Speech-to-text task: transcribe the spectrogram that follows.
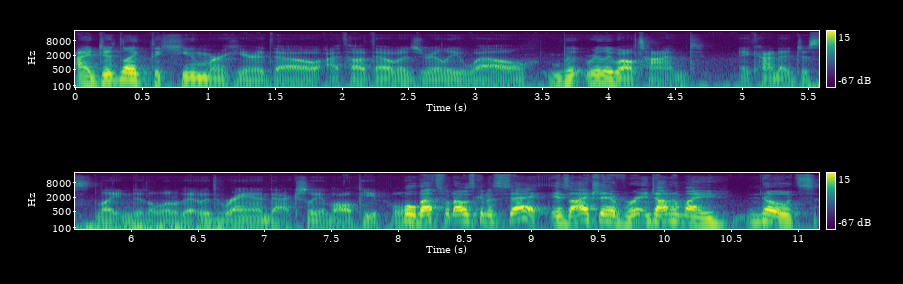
I did like the humor here, though. I thought that was really well, really well timed. It kind of just lightened it a little bit with Rand, actually, of all people. Well, that's what I was gonna say. Is I actually have written down in my notes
